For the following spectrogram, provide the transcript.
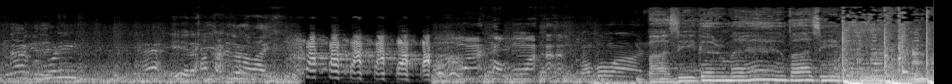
স্যার গুড মর্নিং হ্যাঁ কথা দিল না ভাই बाजीगर मैं बाजीगर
